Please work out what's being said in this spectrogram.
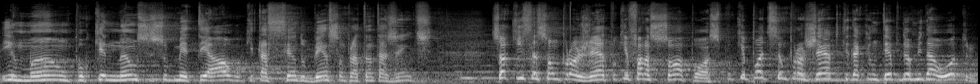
irmão, porque não se submeter a algo que está sendo bênção para tanta gente? Só que isso é só um projeto, porque fala só apóstolo, porque pode ser um projeto que daqui a um tempo Deus me dá outro.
